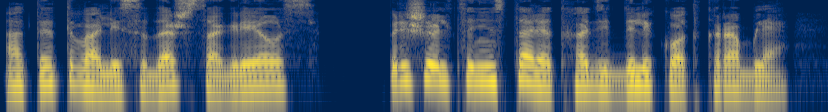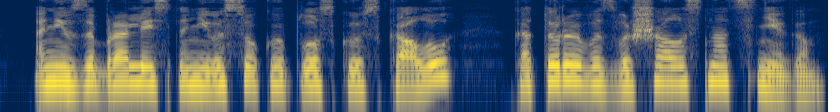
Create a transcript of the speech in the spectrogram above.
От этого Алиса даже согрелась. Пришельцы не стали отходить далеко от корабля. Они взобрались на невысокую плоскую скалу, которая возвышалась над снегом.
